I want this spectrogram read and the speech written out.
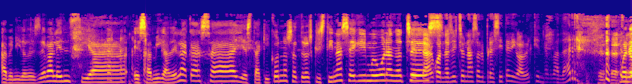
Ha venido desde Valencia, es amiga de la casa y está aquí con nosotros Cristina Segui. Muy buenas noches. Cuando has dicho una sorpresita, digo, a ver quién nos va a dar. Bueno,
